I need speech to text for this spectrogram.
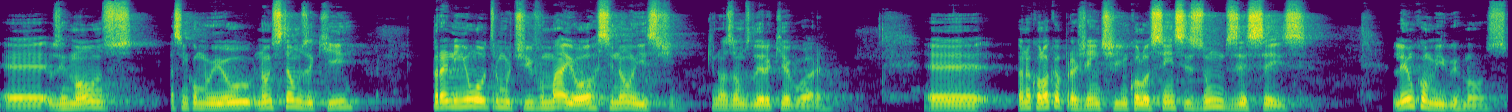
é, os irmãos, assim como eu, não estamos aqui para nenhum outro motivo maior senão este que nós vamos ler aqui agora. É, Ana, coloca para gente em Colossenses 1,16. Leiam comigo, irmãos.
